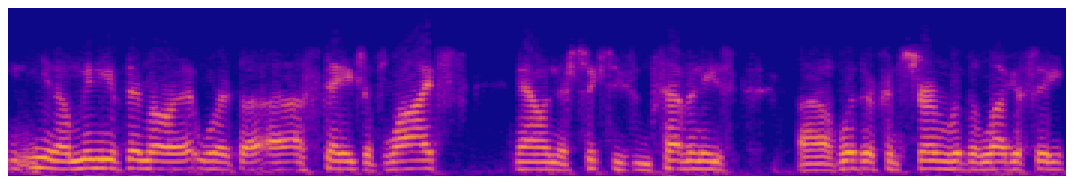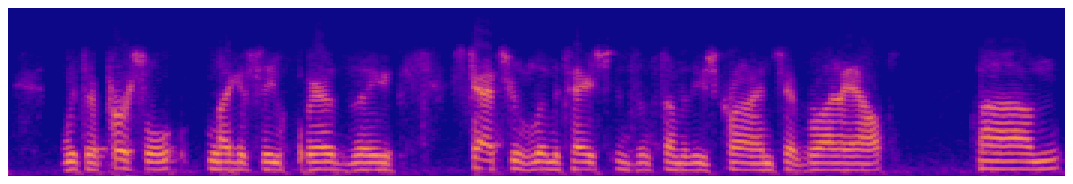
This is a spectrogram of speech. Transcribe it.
you know, many of them are were at a, a stage of life now in their 60s and 70s uh, where they're concerned with the legacy, with their personal legacy, where the statute of limitations in some of these crimes have run out. Um,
